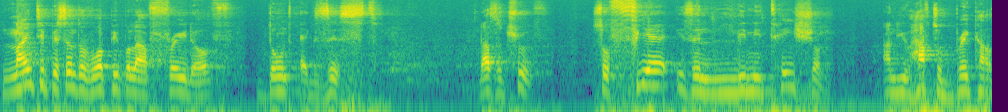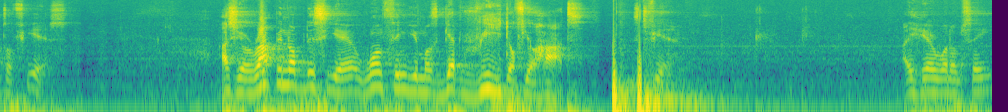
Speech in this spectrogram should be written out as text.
90% of what people are afraid of don't exist. That's the truth. So fear is a limitation, and you have to break out of fears. As you're wrapping up this year, one thing you must get rid of your heart is fear. I hear what I'm saying?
